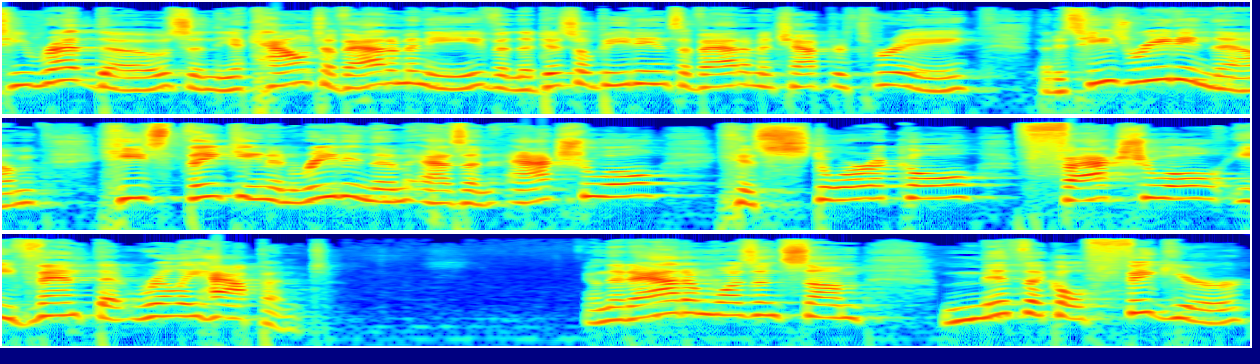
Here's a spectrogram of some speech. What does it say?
he read those and the account of Adam and Eve and the disobedience of Adam in chapter 3, that as he's reading them, he's thinking and reading them as an actual, historical, factual event that really happened. And that Adam wasn't some mythical figure,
